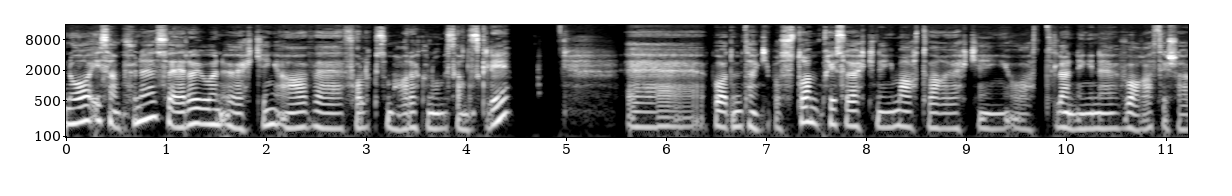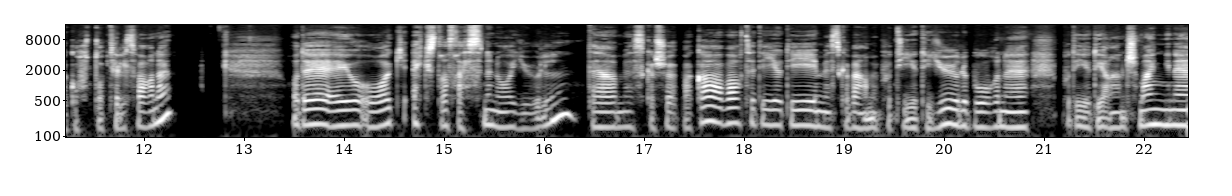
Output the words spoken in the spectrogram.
Nå i samfunnet så er det jo en øking av folk som har det økonomisk vanskelig. Både med tanke på strømprisøkning, matvareøkning og at lønningene våre ikke har gått opp tilsvarende. Og det er jo òg ekstra stressende nå i julen, der vi skal kjøpe gaver til de og de, vi skal være med på de og de julebordene, på de og de arrangementene.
